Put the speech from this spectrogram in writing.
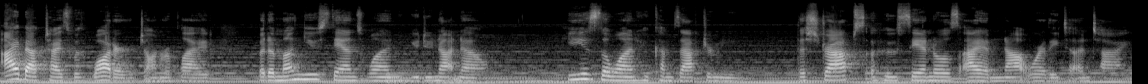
I baptize with water, John replied, but among you stands one you do not know. He is the one who comes after me, the straps of whose sandals I am not worthy to untie.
